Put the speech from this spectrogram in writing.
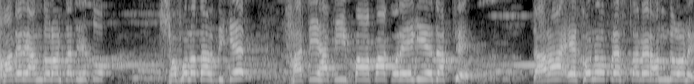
আমাদের এই আন্দোলনটা যেহেতু সফলতার দিকে হাঁটি হাঁটি পা পা করে এগিয়ে যাচ্ছে, যারা এখনও প্রেস ক্লাবের আন্দোলনে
